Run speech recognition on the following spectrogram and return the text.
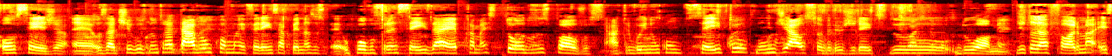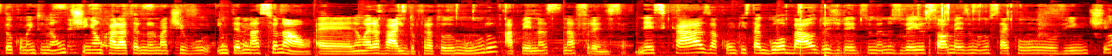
Ou seja, é, os artigos não tratavam como referência apenas é, o povo francês da época, mas todos os povos, atribuindo um conceito mundial sobre os direitos do, do homem. De toda forma, esse documento não tinha um caráter normativo internacional, é, não era válido para todo mundo, apenas na França. Nesse caso, a conquista global dos direitos humanos veio só mesmo no século XX,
